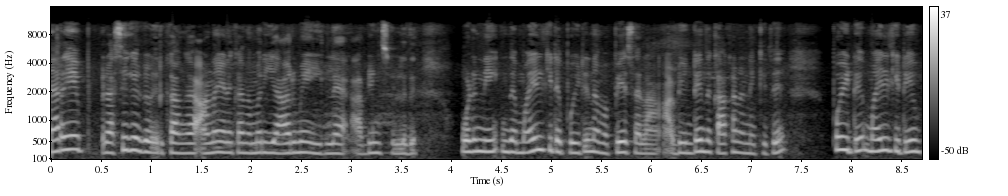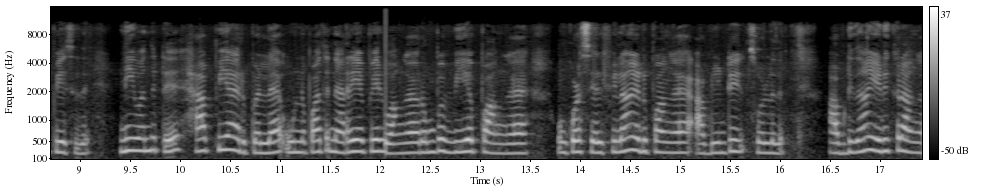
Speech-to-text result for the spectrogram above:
நிறைய ரசிகர்கள் இருக்காங்க. ஆனால் எனக்கு அந்த மாதிரி யாருமே இல்லை. அப்படின்னு சொல்லுது. உடனே இந்த மயில்கிட்ட போயிட்டு நம்ம பேசலாம் அப்படின்ட்டு இந்த காக்கா நினைக்குது. போயிட்டு மயில்கிட்டையும் பேசுது. நீ வந்துட்டு ஹாப்பியாக இருப்பல்ல. உன்னை பார்த்து நிறைய பேர் வாங்க ரொம்ப வியப்பாங்க. உன் கூட செல்ஃபிலாம் எடுப்பாங்க. அப்படின்ட்டு சொல்லுது. அப்படி தான் எடுக்கிறாங்க.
